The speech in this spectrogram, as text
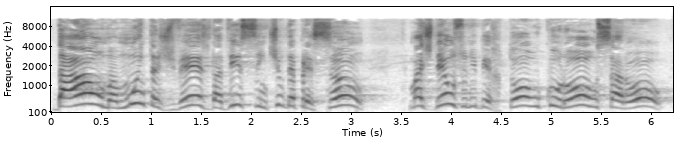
Da alma, muitas vezes, Davi sentiu depressão, mas Deus o libertou, o curou, o sarou.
